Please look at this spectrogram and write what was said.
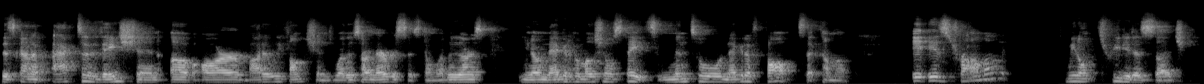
this kind of activation of our bodily functions, whether it's our nervous system, whether there's you know, negative emotional states, mental negative thoughts that come up. It is trauma. We don't treat it as such.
